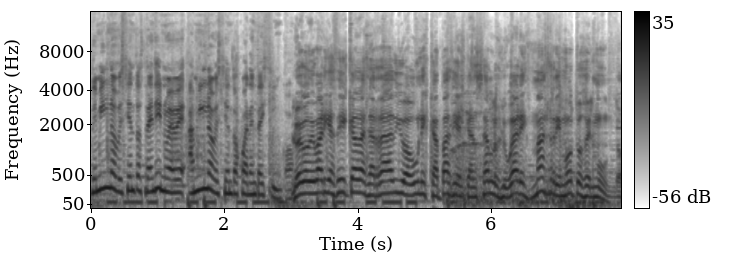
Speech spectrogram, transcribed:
de 1939 a 1945. Luego de varias décadas, la radio aún es capaz de alcanzar los lugares más remotos del mundo.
